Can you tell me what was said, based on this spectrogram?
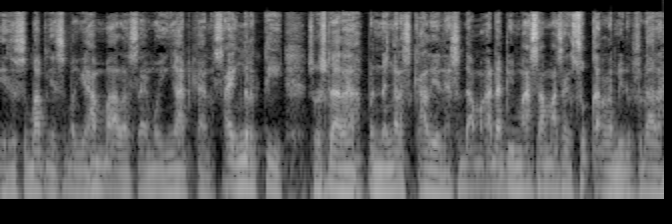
Itu sebabnya sebagai hamba Allah saya mau ingatkan, saya ngerti saudara pendengar sekalian yang sedang menghadapi masa-masa yang sukar dalam hidup saudara.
